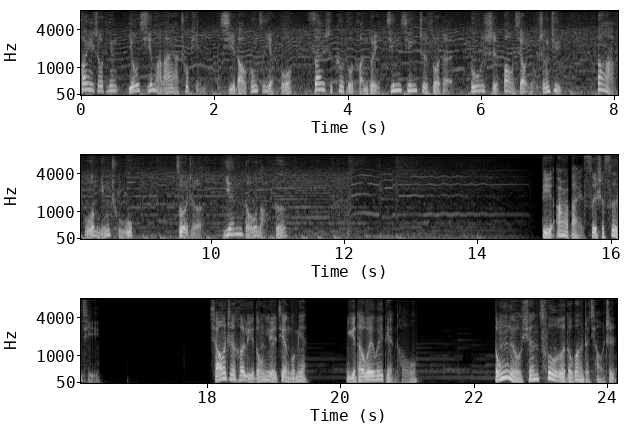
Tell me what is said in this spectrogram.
欢迎收听由喜马拉雅出品、喜道公子演播、三十刻度团队精心制作的都市爆笑有声剧《大国名厨》，作者烟斗老哥，第二百四十四集。乔治和李东岳见过面，与他微微点头。董柳轩错愕的望着乔治，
